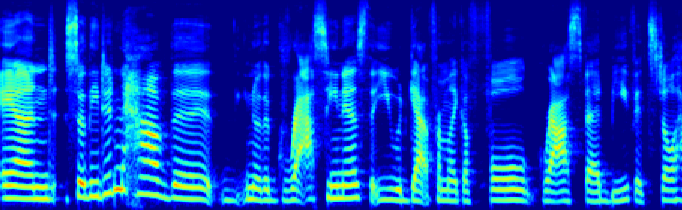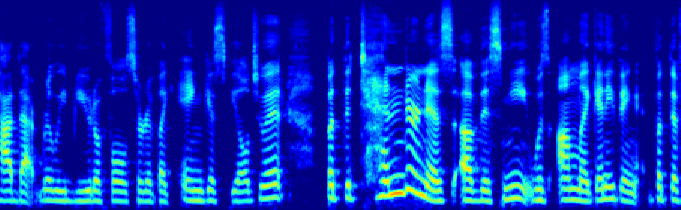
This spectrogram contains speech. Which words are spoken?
and so they didn't have the you know the grassiness that you would get from like a full grass-fed beef. It still had that really beautiful sort of like angus feel to it. But the tenderness of this meat was unlike anything but the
